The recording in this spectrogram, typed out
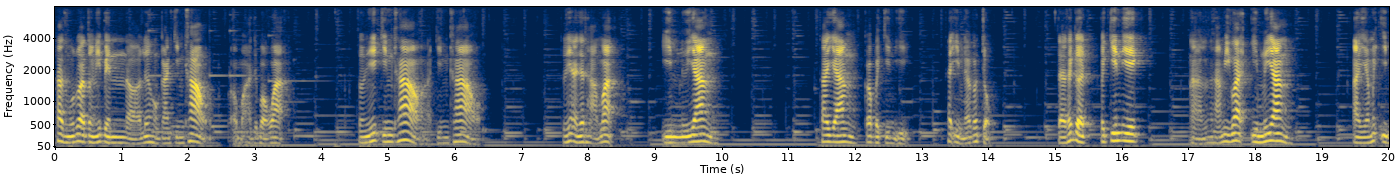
ถ้าสมมุติว่าตรงนี้เป็นเรื่องของการกินข้าว เราอาจจะบอกว่าตรงนี้กินข้าวกินข้าวตรงนี้อาจจะถามว่า อิ่มหรือยัง ถ้ายังก็ไปกินอีก ถ้าอิ่มแล้วก็จบ แต่ถ้าเกิดไปกินอีกอ่าถามอีกว่าอิ่มหรือยังอ่ายังไม่อิ่ม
